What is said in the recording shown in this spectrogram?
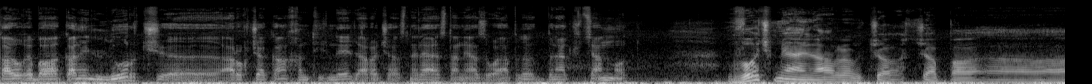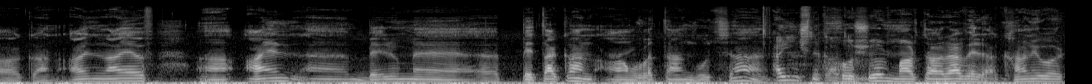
կարող է բավականին լուրջ առողջական խնդիրներ առաջացնել Հայաստանի ազգային բնակչության մոտ ոչ միայն առողջապահական, այլ նաև այն բերում է պետական անվտանգության այ ի՞նչն է կապը խոշոր մարտահրավեր է քանի որ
